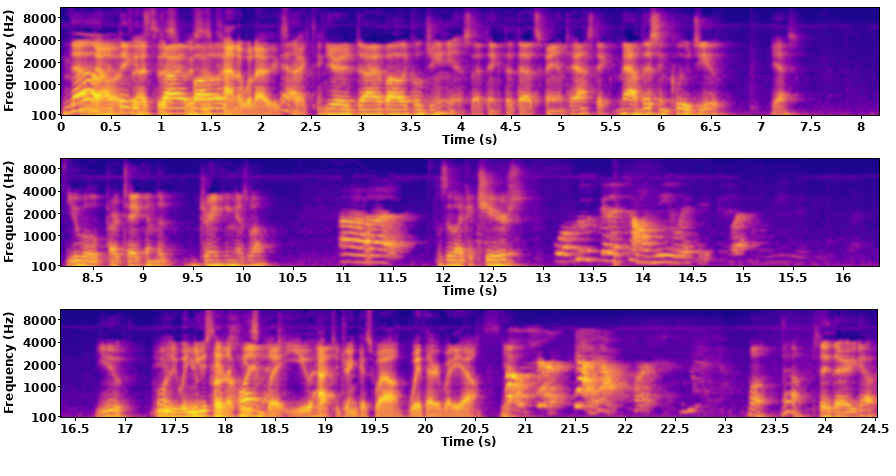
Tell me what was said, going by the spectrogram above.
Has to drink. No, I think that's- it's diabolical. This is kind of what I was Yeah, expecting. you're a diabolical genius. I think that that's fantastic. Now, this includes you. Yes? You will partake in the drinking as well? Uh, Is it like a cheers? well, who's gonna tell me lickety split? You. Well, when you, say proclaim lickety split, you have Yeah. to drink as well with everybody else. Yeah. Oh, sure. Yeah, yeah, of course. Well, yeah. So there you go.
